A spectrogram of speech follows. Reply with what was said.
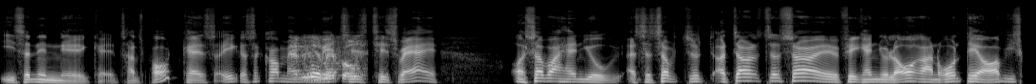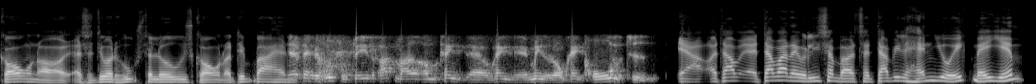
i sådan en øh, ka- transportkasse, ikke? og så kom han det er jo med til, til Sverige. Og så var han jo, altså så, så og der, så, så øh, fik han jo lov at rende rundt deroppe i skoven, og altså det var et hus, der lå ude i skoven, og det var han... jeg kan huske, delte ret meget omkring, ja, omkring, jeg mener, det omkring coronatiden. Ja, og der, der var der jo ligesom også, der ville han jo ikke med hjem,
